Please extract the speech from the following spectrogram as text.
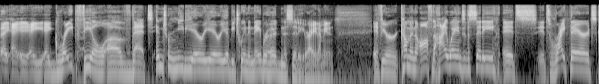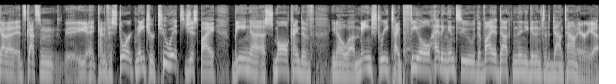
a, a, a great feel of that intermediary area between a neighborhood and a city, right? I mean if you're coming off the highway into the city, it's it's right there. It's got a it's got some uh, kind of historic nature to it, just by being a, a small kind of you know uh, main street type feel heading into the viaduct, and then you get into the downtown area.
